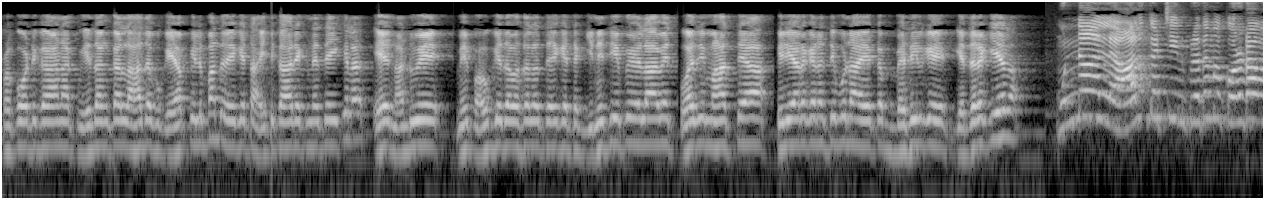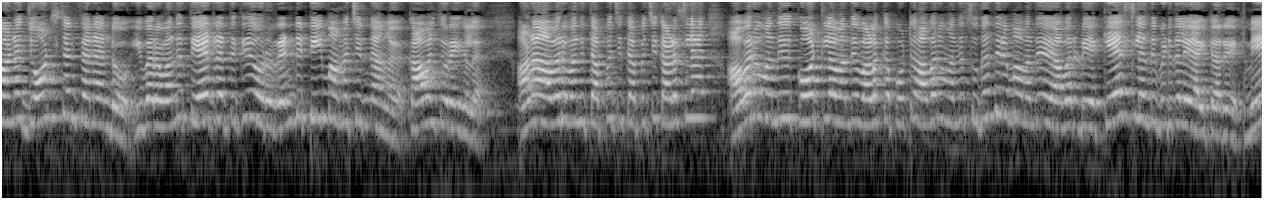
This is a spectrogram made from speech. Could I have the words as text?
ප්‍රකෝටි ගාණක් වියදම් කරලා හදපු ගෙයක් පිළිබඳව ඒකට අයිතිකාරයක් නැtei කියලා ඒ නඩුවේ මේ පහුගිය දවස්වලත් ඒකට ගිනි තියපු වෙලාවෙත් ඔයදි මහත්තයා පිළි අරගෙන තිබුණා ඒක බැසිල්ගේ ගෙදර කියලා. முன்னாள் ஆளுங்கட்சியின் பிரதம கொறடாவான ஜான்ஸ்டன் பெர்னாண்டோ இவரை வந்து தேடுறதுக்கு ஒரு ரெண்டு டீம் அமைச்சிருந்தாங்க காவல்துறைகளை ஆனால் அவர் வந்து தப்பிச்சு தப்பிச்சு கடைசியில் அவரும் வந்து கோர்ட்டில் வந்து வழக்க போட்டு அவரும் வந்து சுதந்திரமாக வந்து அவருடைய கேஸ்ல இருந்து விடுதலை ஆயிட்டாரு. மே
